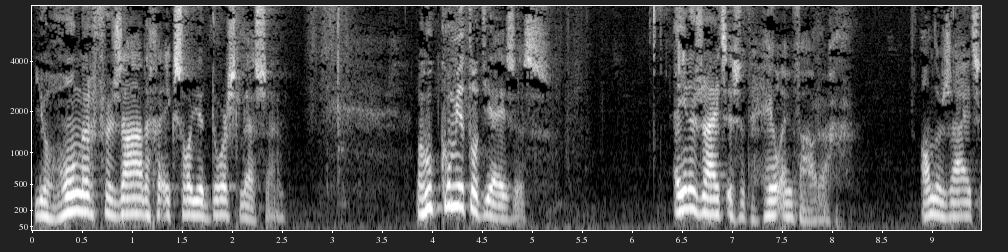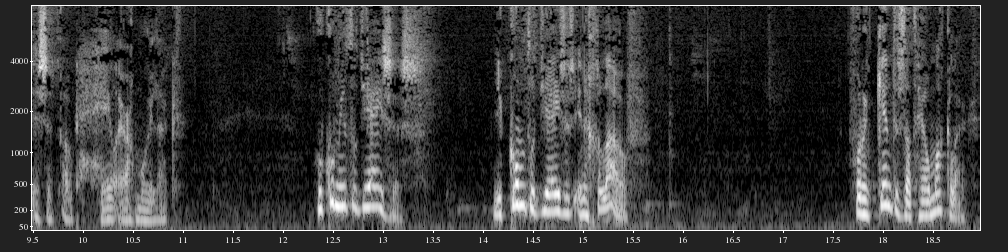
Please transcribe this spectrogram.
je honger verzadigen, ik zal je dorst lessen. Maar hoe kom je tot Jezus? Enerzijds is het heel eenvoudig. Anderzijds is het ook heel erg moeilijk. Hoe kom je tot Jezus? Je komt tot Jezus in geloof. Voor een kind is dat heel makkelijk.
